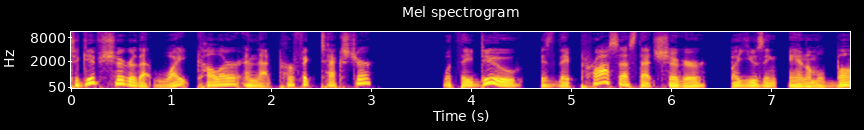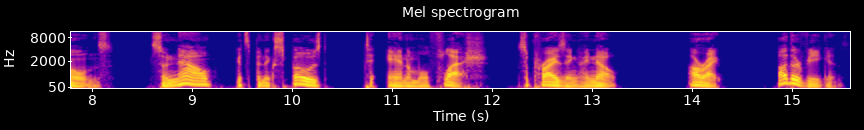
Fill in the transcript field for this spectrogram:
to give sugar that white color and that perfect texture, what they do is they process that sugar by using animal bones. So now it's been exposed to animal flesh. Surprising, I know. All right, other vegans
